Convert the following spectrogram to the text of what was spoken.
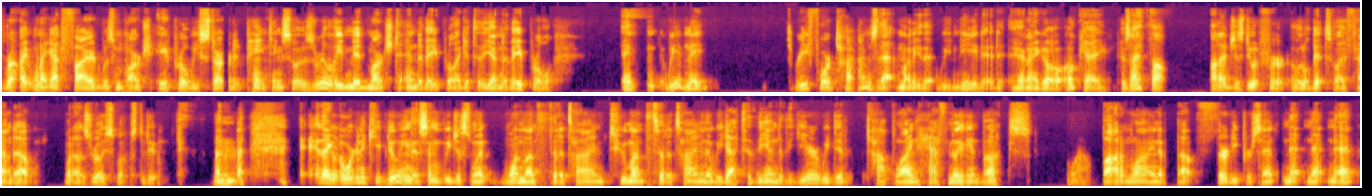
right when I got fired was March. April, we started painting. So it was really mid March to end of April. I get to the end of April and we had made three, four times that money that we needed. And I go, okay, because I thought, thought I'd just do it for a little bit till I found out what I was really supposed to do. Mm. and I go, we're going to keep doing this. And we just went one month at a time, two months at a time. And then we got to the end of the year. We did top line half million bucks. Wow. Bottom line about 30% net, net, net.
